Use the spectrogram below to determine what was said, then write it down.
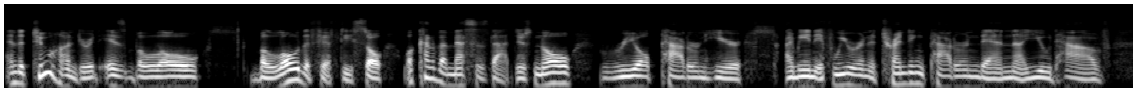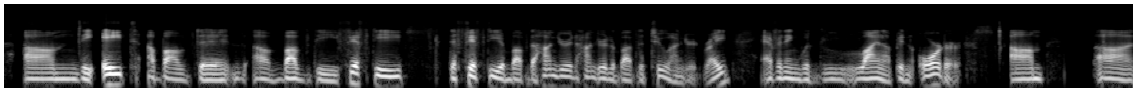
and the 200 is below below the 50. So what kind of a mess is that? There's no real pattern here. I mean, if we were in a trending pattern, then uh, you'd have um, the 8 above the above the 50, the 50 above the 100, 100 above the 200, right? Everything would line up in order. Um, uh,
